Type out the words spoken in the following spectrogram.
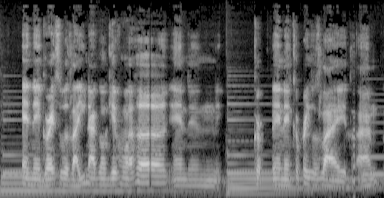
And then Gracie was like, "You're not gonna give him a hug," and then and then Caprice was like, "I'm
